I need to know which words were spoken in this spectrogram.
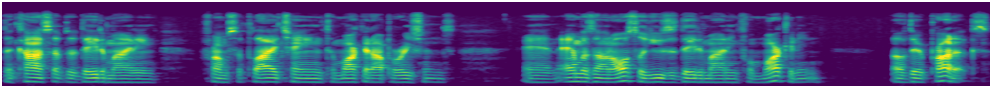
the concept of data mining from supply chain to market operations. And Amazon also uses data mining for marketing of their products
